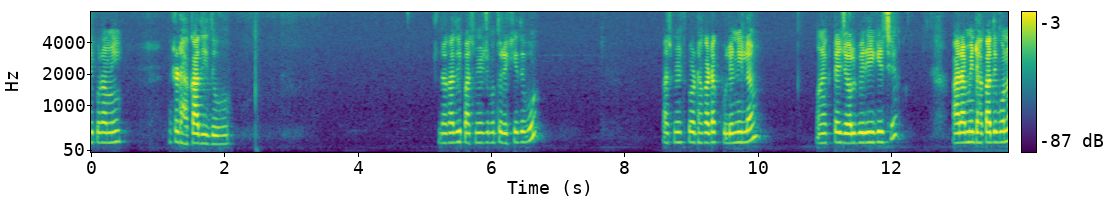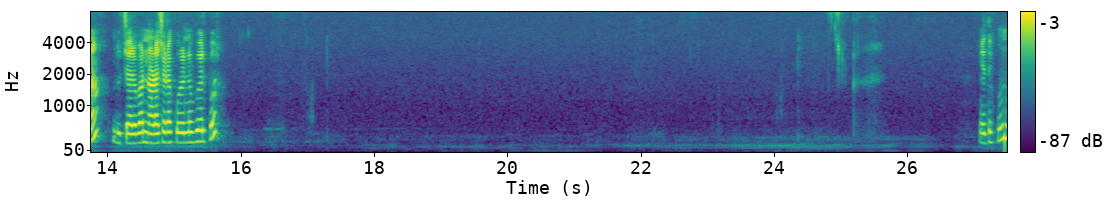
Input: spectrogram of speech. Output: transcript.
এরপর আমি একটা ঢাকা দিয়ে দেবো। ঢাকা দিয়ে পাঁচ মিনিটের মতো রেখে দেবো। পাঁচ মিনিট পর ঢাকাটা খুলে নিলাম। অনেকটাই জল বেরিয়ে গেছে। আর আমি ঢাকা দেবো না, দু চারবার নাড়াচাড়া করে নেব এরপর। এ দেখুন,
